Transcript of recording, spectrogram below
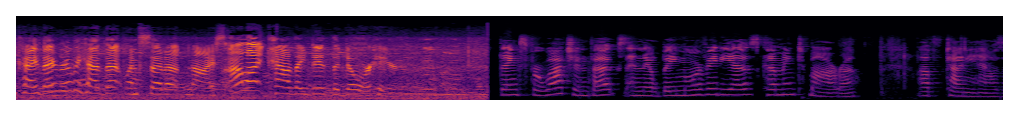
okay, they really had that one set up nice. I like how they did the door here. Thanks for watching, folks, and there'll be more videos coming tomorrow of tiny houses.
